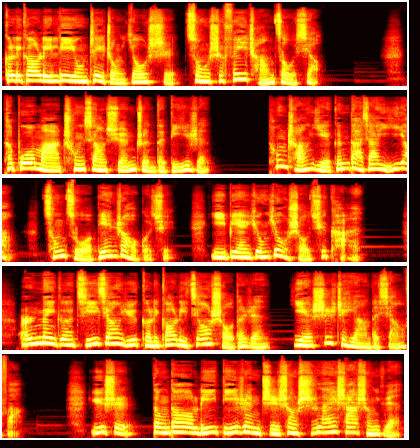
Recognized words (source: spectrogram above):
格里高利利用这种优势总是非常奏效，他拨马冲向旋准的敌人，通常也跟大家一样从左边绕过去，以便用右手去砍。而那个即将与格里高利交手的人也是这样的想法。于是，等到离敌人只剩十来杀生远，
